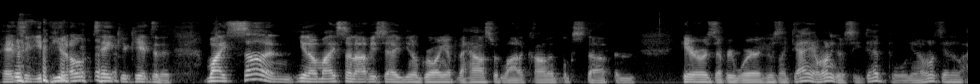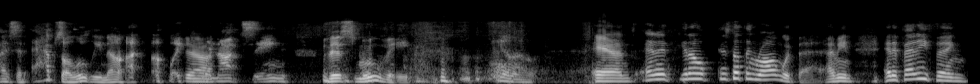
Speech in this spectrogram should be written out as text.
It's you, you don't take your kid to this. My son, you know, my son obviously, you know, growing up in a house with a lot of comic book stuff and heroes everywhere. He was like, "Daddy, I want to go see Deadpool." You know, I, want to see Deadpool." I said, "Absolutely not. like, Yeah. we're not seeing this movie." you know, and and it, you know, there's nothing wrong with that. I mean, and if anything,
